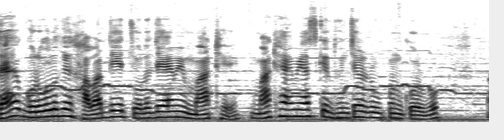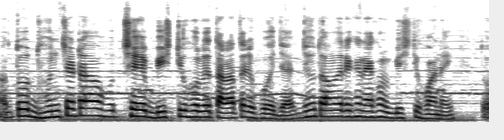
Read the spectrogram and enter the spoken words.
যাই হোক, গরুগুলোকে খাবার দিয়ে চলে যাই আমি মাঠে। মাঠে আমি আজকে ধুনচার রোপণ করব। তো ধুনচাটা হচ্ছে বৃষ্টি হলে তাড়াতাড়ি হয়ে যায়। যেহেতু আমাদের এখানে এখন বৃষ্টি হয় নাই, তো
